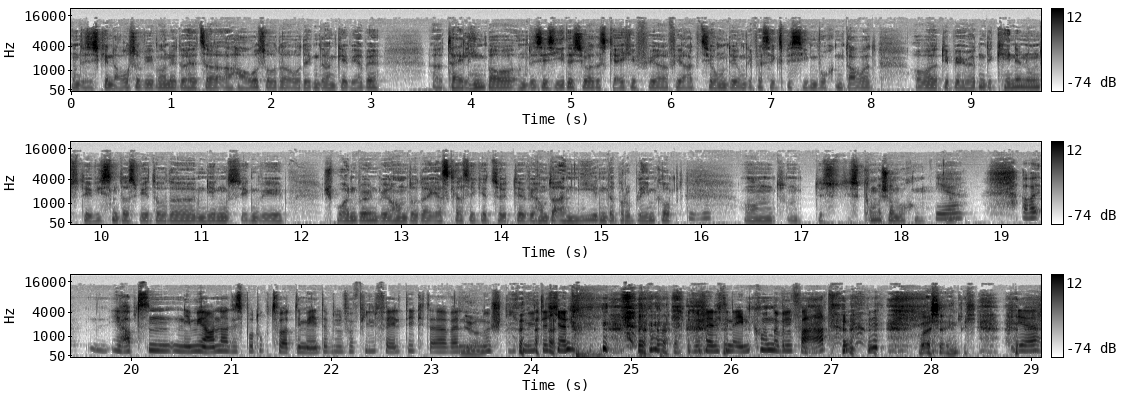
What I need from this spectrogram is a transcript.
und das ist genauso wie wenn ich da jetzt ein Haus oder, oder irgendein Gewerbeteil hinbaue und das ist jedes Jahr das gleiche für, für eine Aktion, die ungefähr sechs bis sieben Wochen dauert. Aber die Behörden, die kennen uns, die wissen, dass wir da, da nirgends irgendwie sporen wollen. Wir haben da, da erstklassige Zelte, wir haben da auch nie irgendein Problem gehabt. Mhm. Und, und das, das kann man schon machen. Ja. ja. Aber ihr habt, nehme ich an, das Produktsortiment ein bisschen vervielfältigt, äh, weil ja. nur Stiefmütterchen wahrscheinlich den Endkunden ein bisschen fahrt. wahrscheinlich. Ja,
